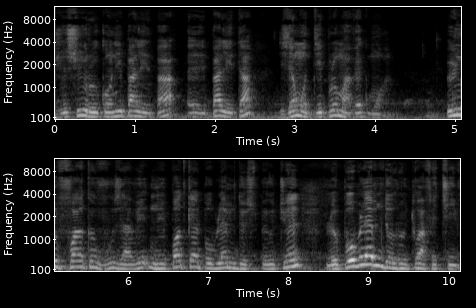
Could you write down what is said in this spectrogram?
je suis reconnu par euh, l'État, j'ai mon diplôme avec moi. Une fois que vous avez n'importe quel problème de spirituel, le problème de retour affectif,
